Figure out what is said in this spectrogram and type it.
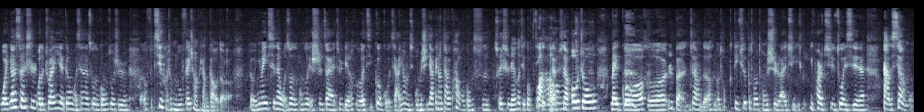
我应该算是我的专业跟我现在做的工作是呃契合程度非常非常高的了。呃，因为现在我做的工作也是在就是联合几个国家，因为我们我们是一家非常大的跨国公司，所以是联合几个几个国家，像欧洲、美国和日本这样的很多同地区的不同的同事来去一块儿去做一些大的项目。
